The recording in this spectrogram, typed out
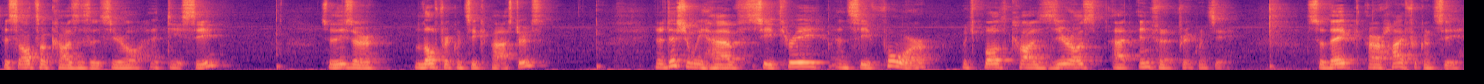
This also causes a zero at DC. So these are low frequency capacitors. In addition, we have C3 and C4, which both cause zeros at infinite frequency. So they are high frequency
